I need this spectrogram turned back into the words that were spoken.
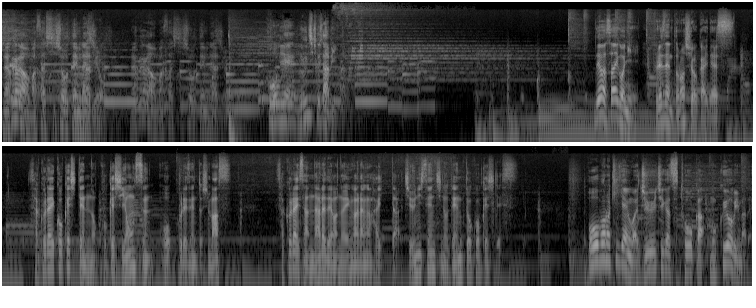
中川雅史商店ラジオ中川雅史商店ラジオ工芸うんちく旅では最後にプレゼントの紹介です。桜井こけし店のこけし4寸をプレゼントします。桜井さんならではの絵柄が入った12センチの伝統こけしです。応募の期限は11月10日木曜日まで。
